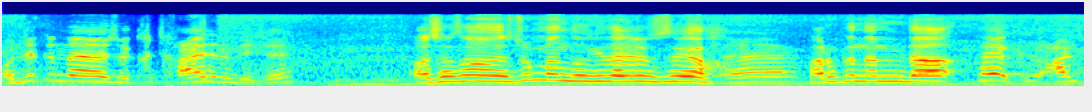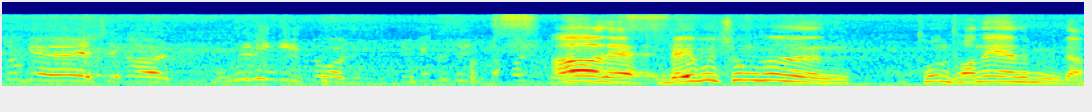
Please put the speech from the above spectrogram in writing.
언제 끝나요? 저 가야 되는데 이제. 아 죄송합니다. 좀만 더 기다려주세요. 네. 바로 끝납니다. 네, 그 안쪽에 제가 뭐 흘린 게 있어가지고 좀 깨끗하게 닦아주세요. 아 네. 내부 청소는 돈 더 내야 됩니다.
